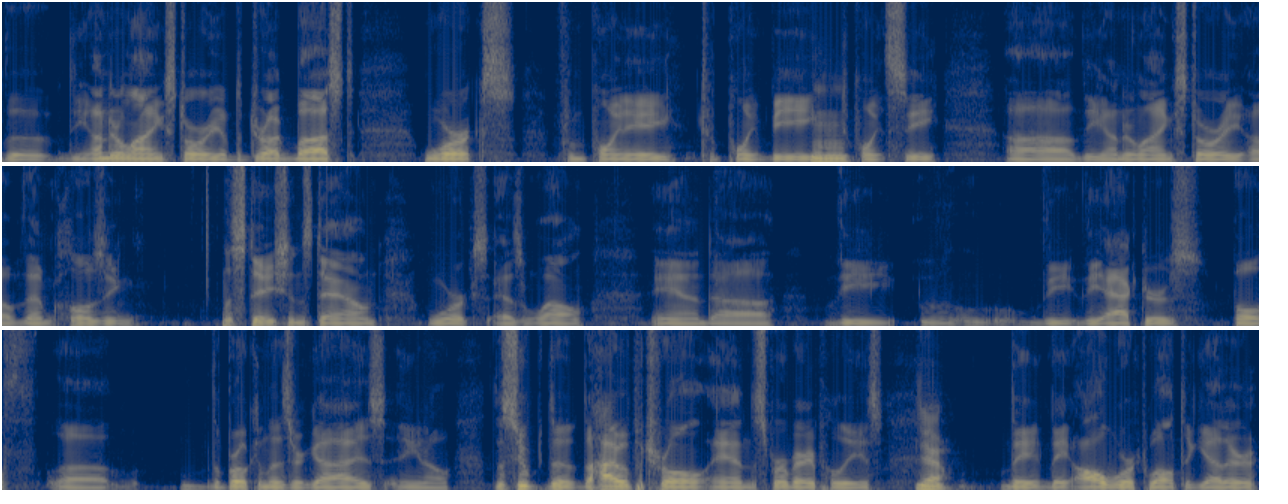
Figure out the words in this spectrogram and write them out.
the the, underlying story of the drug bust works from point A to point B Mhm. to point C uh, the underlying story of them closing the stations down works as well and uh, the the the actors both uh, the Broken Lizard guys, you know, the super, the, the Highway Patrol and the Spurbury Police. Yeah. They they all worked well together.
